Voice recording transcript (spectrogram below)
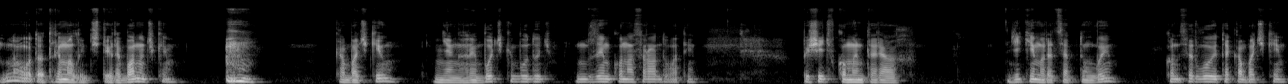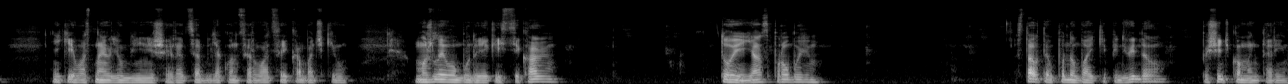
Ну от отримали 4 баночки кабачків, як грибочки будуть взимку нас радувати. Пишіть в коментарях, яким рецептом ви консервуєте кабачки, який у вас найулюбленіший рецепт для консервації кабачків. Можливо, буде якийсь цікавий. То і я спробую. Ставте вподобайки під відео, пишіть коментарі.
